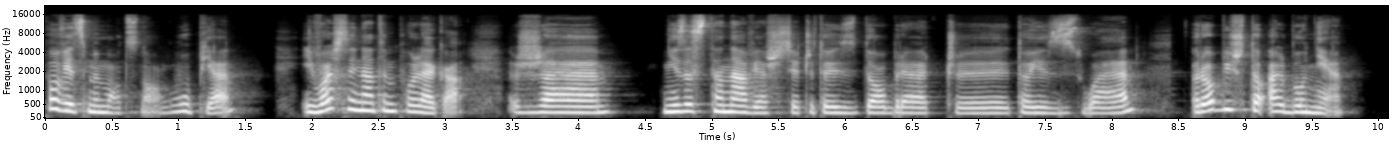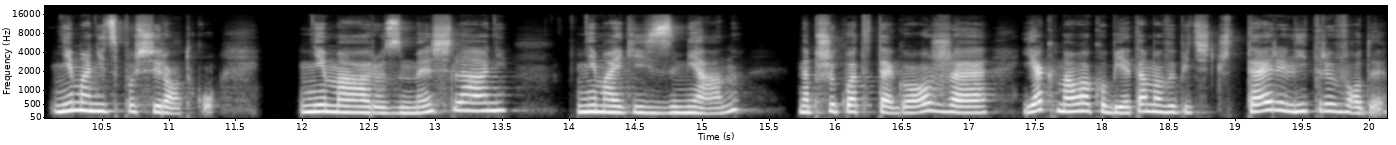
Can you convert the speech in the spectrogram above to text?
powiedzmy mocno, głupie, i właśnie na tym polega, że nie zastanawiasz się, czy to jest dobre, czy to jest złe. Robisz to albo nie. Nie ma nic pośrodku. Nie ma rozmyślań, nie ma jakichś zmian. Na przykład tego, że jak mała kobieta ma wypić 4 litry wody.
